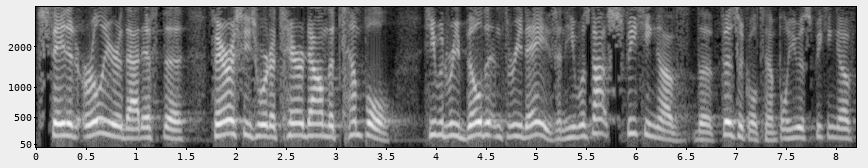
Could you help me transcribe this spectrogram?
stated earlier that if the Pharisees were to tear down the temple, he would rebuild it in three days. And he was not speaking of the physical temple, he was speaking of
